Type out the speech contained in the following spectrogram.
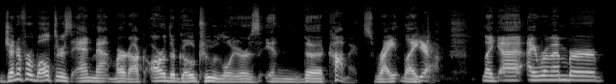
Jennifer Walters and Matt Murdock are the go-to lawyers in the comics, right? Like, yeah. like I, I remember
